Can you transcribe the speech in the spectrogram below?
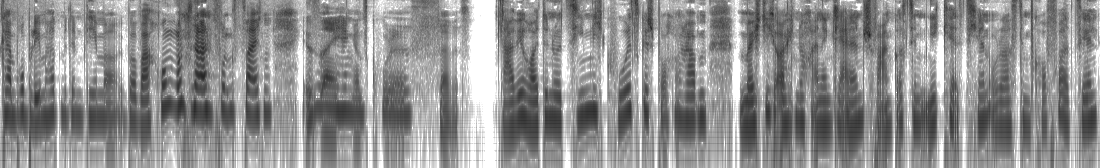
kein Problem hat mit dem Thema Überwachung unter Anführungszeichen, ist es eigentlich ein ganz cooles Service. Da wir heute nur ziemlich kurz gesprochen haben, möchte ich euch noch einen kleinen Schwank aus dem Nähkästchen oder aus dem Koffer erzählen.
